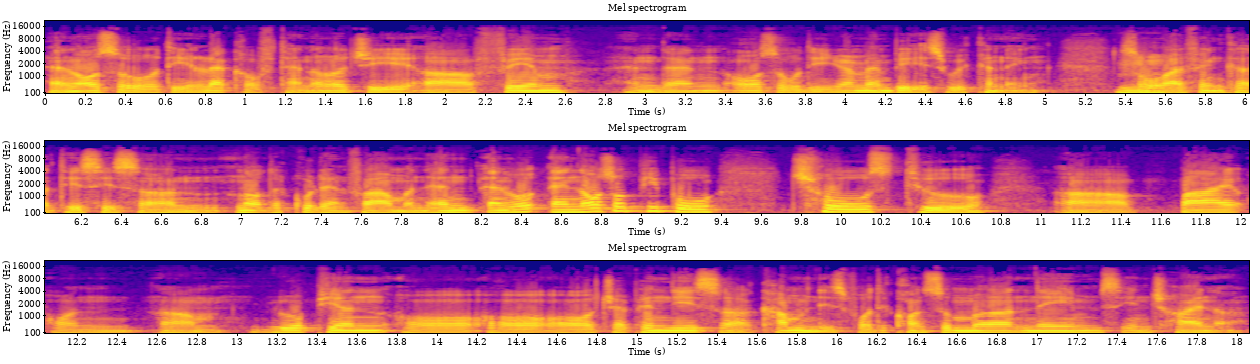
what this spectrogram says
and also the lack of technology uh, film, and then also the RMB is weakening. So I think uh, this is uh, not a good environment, and and and also people chose to uh, buy on um, European or, or, or Japanese uh, companies for the consumer names in China,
